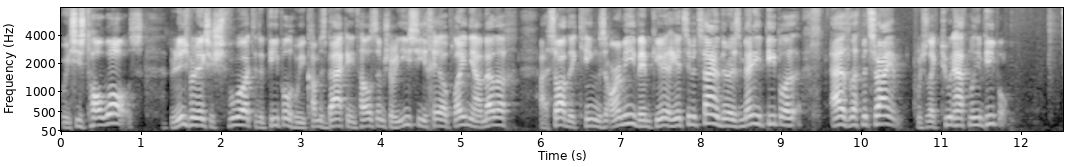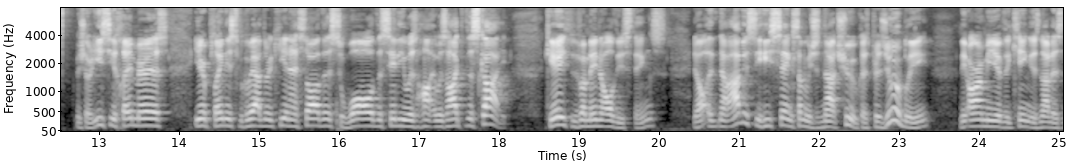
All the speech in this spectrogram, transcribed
or he sees tall walls. Rinishman makes a Shavua to the people who he comes back and he tells them, I saw the king's army. There are as many people as left Mitzrayim, which is like two and a half million people. Ear plainest and I saw this wall of the city was high, it was high to the sky. Okay, All these things. You know, now, obviously, he's saying something which is not true because presumably the army of the king is not as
